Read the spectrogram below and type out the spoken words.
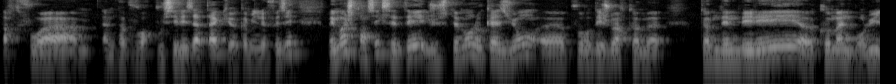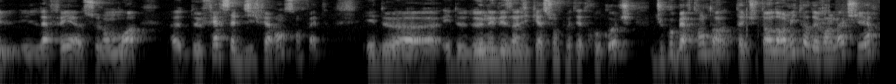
parfois à, ne pas pouvoir pousser les attaques comme il le faisait. Mais moi, je pensais que c'était justement l'occasion pour des joueurs comme, comme Dembélé, euh, Coman, bon, lui, il l'a fait, euh, selon moi, euh, de faire cette différence en fait et de, et de donner des indications peut-être au coach. Du coup, Bertrand, tu t'es endormi toi devant le match hier?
